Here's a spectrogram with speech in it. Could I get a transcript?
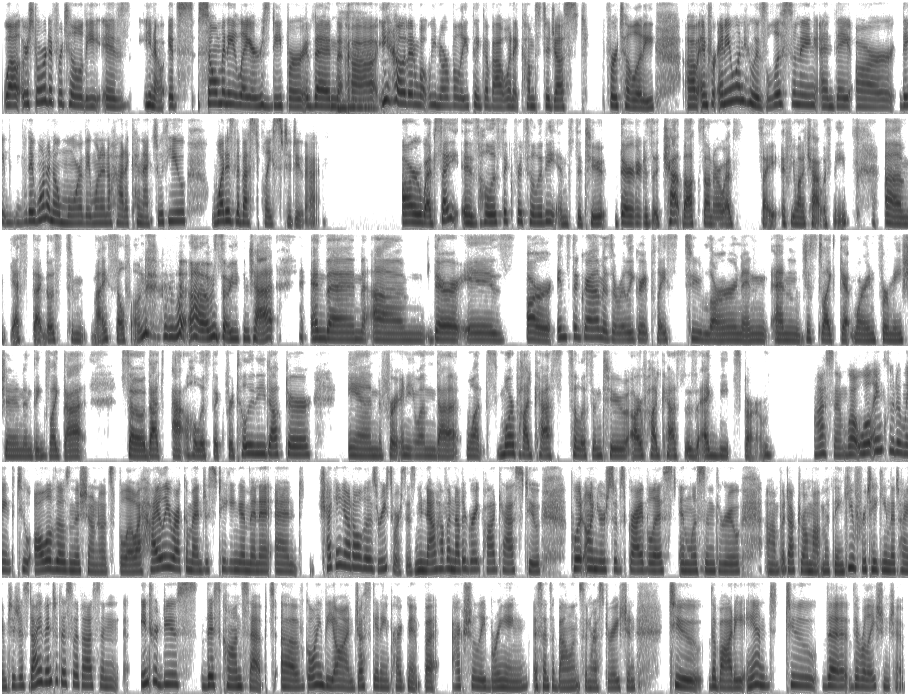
Well, restorative fertility is you know it's so many layers deeper than uh you know than what we normally think about when it comes to just fertility. Um, and for anyone who is listening and they are they they want to know more they want to know how to connect with you what is the best place to do that? Our website is Holistic Fertility Institute. There's a chat box on our website if you want to chat with me. Um, yes, that goes to my cell phone. um, so you can chat. And then um, there is our Instagram is a really great place to learn and and just like get more information and things like that. So that's at holistic fertility doctor. And for anyone that wants more podcasts to listen to, our podcast is Egg Meet Sperm. Awesome. Well, we'll include a link to all of those in the show notes below. I highly recommend just taking a minute and checking out all those resources. You now have another great podcast to put on your subscribe list and listen through. Um, but Dr. Aumatma, thank you for taking the time to just dive into this with us and introduce this concept of going beyond just getting pregnant, but actually bringing a sense of balance and restoration to the body and to the the relationship.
